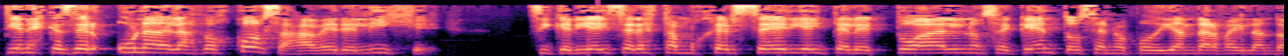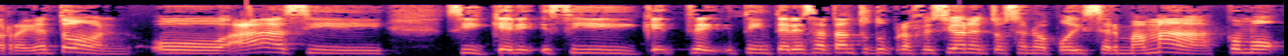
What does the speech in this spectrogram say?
tienes que ser una de las dos cosas. A ver, elige. Si queríais ser esta mujer seria, intelectual, no sé qué, entonces no podía andar bailando reggaetón. O, ah, si, si, si te, te interesa tanto tu profesión, entonces no podéis ser mamá. Como,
